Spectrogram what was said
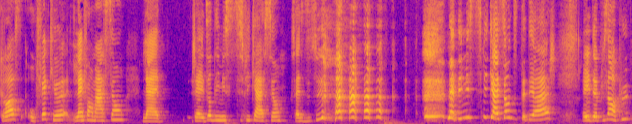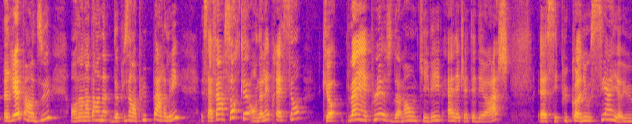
grâce au fait que l'information, la J'allais dire démystification. Ça se dit-tu? la démystification du TDAH est de plus en plus répandue. On en entend de plus en plus parler. Ça fait en sorte qu'on a l'impression qu'il y a bien plus de monde qui vivent avec le TDAH. Euh, c'est plus connu aussi. Hein. Il y a eu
